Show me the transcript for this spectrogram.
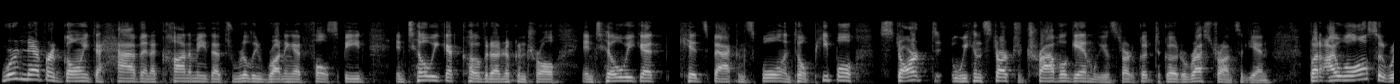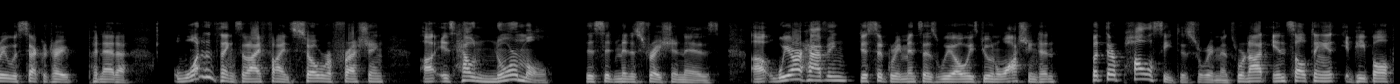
we're never going to have an economy that's really running at full speed until we get COVID under control, until we get kids back in school, until people start, we can start to travel again, we can start to go to restaurants again. But I will also agree with Secretary Panetta. One of the things that I find so refreshing uh, is how normal this administration is. Uh, we are having disagreements, as we always do in Washington, but they're policy disagreements. We're not insulting people.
